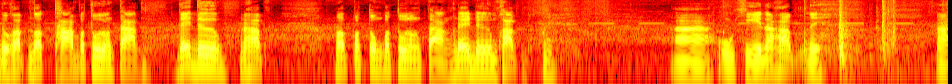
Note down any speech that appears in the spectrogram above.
ดูครับน็อตถามประตูต่างๆ ได้เดิมนะครับรถประตูประตูต่างๆ ได้เดิมครับนี่อ่าโอเคนะครับนี่อ่า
